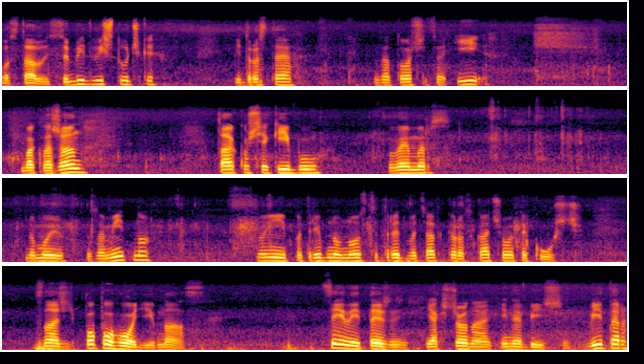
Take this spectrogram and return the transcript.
осталось собі дві штучки, підросте, заточиться. І баклажан також, який був вимерз. Думаю, замітно. Ну і потрібно вносити 3 двадцятки розкачувати кущ. Значить, по погоді в нас цілий тиждень, якщо навіть і не більше. Вітер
